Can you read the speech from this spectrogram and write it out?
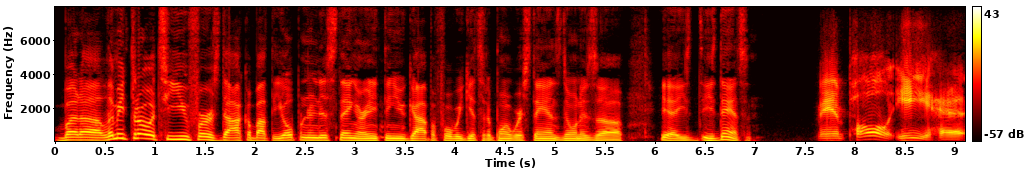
but uh, let me throw it to you first, Doc, about the opening of this thing or anything you got before we get to the point where Stan's doing his. Uh, yeah, he's he's dancing. Man, Paul E had.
